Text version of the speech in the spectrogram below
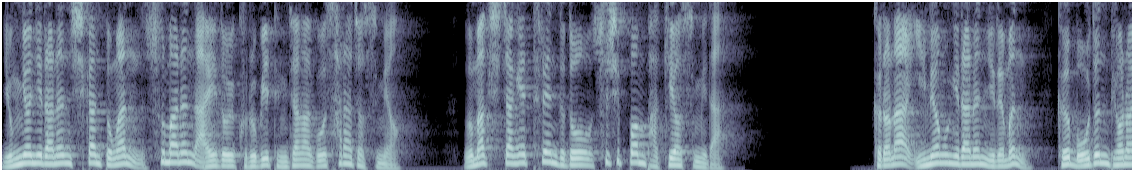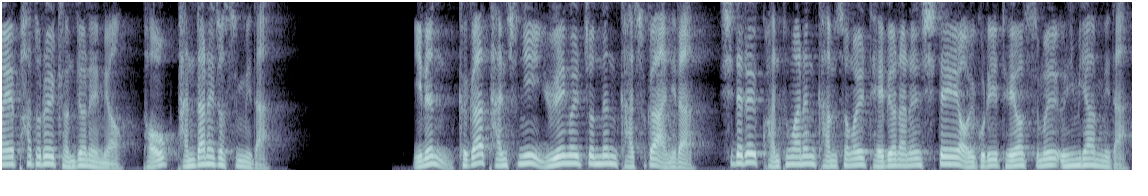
6년이라는 시간 동안 수많은 아이돌 그룹이 등장하고 사라졌으며 음악 시장의 트렌드도 수십 번 바뀌었습니다. 그러나 이명웅이라는 이름은 그 모든 변화의 파도를 견뎌내며 더욱 단단해졌습니다. 이는 그가 단순히 유행을 쫓는 가수가 아니라 시대를 관통하는 감성을 대변하는 시대의 얼굴이 되었음을 의미합니다.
